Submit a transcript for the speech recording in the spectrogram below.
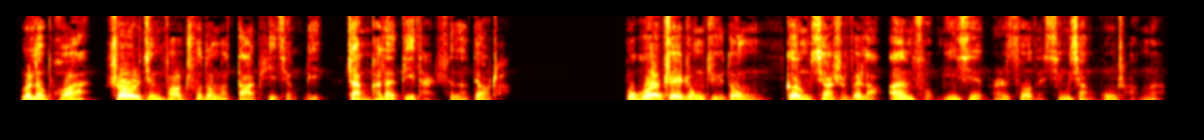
为了破案，首尔警方出动了大批警力，展开了地毯式的调查。不过，这种举动更像是为了安抚民心而做的形象工程啊！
